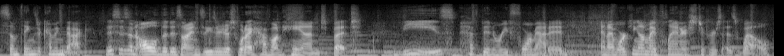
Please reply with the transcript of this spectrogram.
some things are coming back. This isn't all of the designs, these are just what I have on hand, but these have been reformatted and I'm working on my planner stickers as well.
